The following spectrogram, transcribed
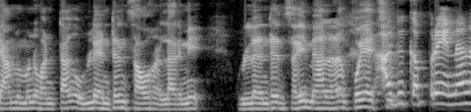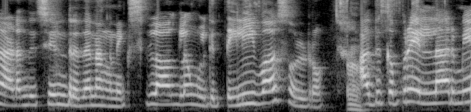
கேமராமேன் வந்துட்டாங்க. உள்ள என்ட்ரன்ஸ் ஆகிறோம் எல்லாருமே. உள்ள என்ட்ரன்ஸ் ஆகி மேலாம் போயாச்சு. அதுக்கப்புறம் என்ன நடந்துச்சுன்றத நாங்க நெக்ஸ்ட் vlogல உங்களுக்கு தெளிவா சொல்றோம். அதுக்கப்புறம் எல்லாருமே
